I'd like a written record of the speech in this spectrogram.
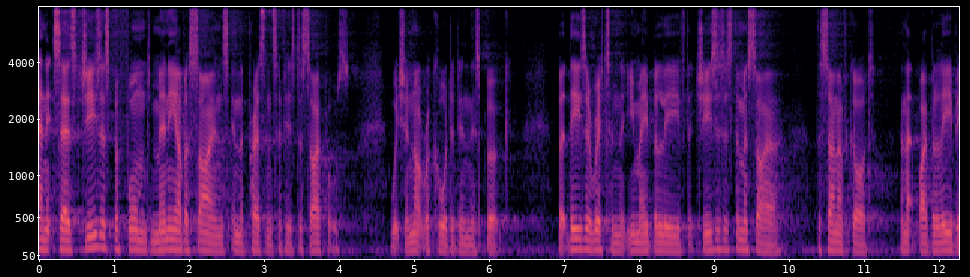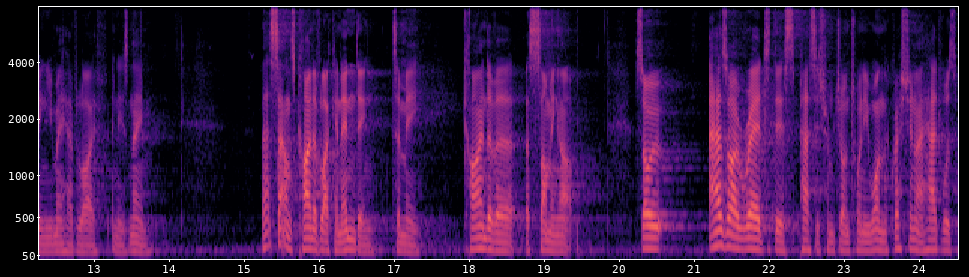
and it says, Jesus performed many other signs in the presence of his disciples, which are not recorded in this book. but these are written that you may believe that Jesus is the Messiah, the Son of God, and that by believing you may have life in his name. That sounds kind of like an ending to me, kind of a, a summing up. So, as I read this passage from John 21, the question I had was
